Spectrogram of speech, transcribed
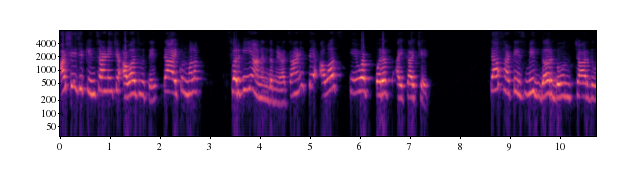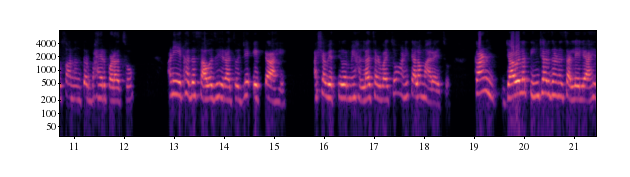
असे जे किंचाळण्याचे आवाज होते त्या ऐकून मला स्वर्गीय आनंद मिळायचा आणि ते आवाज केवळ परत ऐकायचे. त्यासाठीच मी दर दोन चार दिवसानंतर बाहेर पडायचो आणि एखादं सावज हिराचो जे एकटं आहे. अशा व्यक्तीवर मी हल्ला चढवायचो आणि त्याला मारायचो. कारण ज्या वेळेला तीन चार जण चाललेले आहेत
